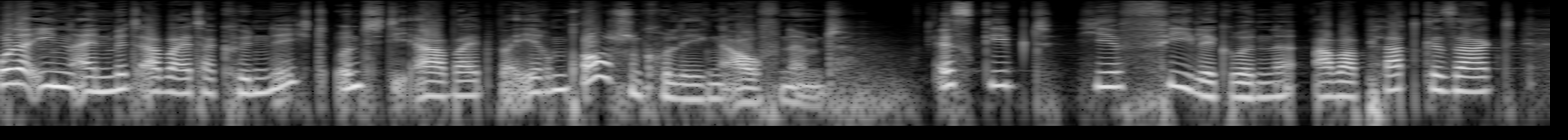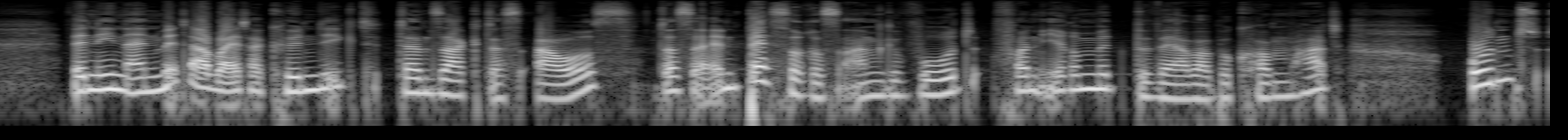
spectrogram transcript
Oder Ihnen ein Mitarbeiter kündigt und die Arbeit bei Ihrem Branchenkollegen aufnimmt. Es gibt hier viele Gründe, aber platt gesagt, wenn Ihnen ein Mitarbeiter kündigt, dann sagt das aus, dass er ein besseres Angebot von Ihrem Mitbewerber bekommen hat und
